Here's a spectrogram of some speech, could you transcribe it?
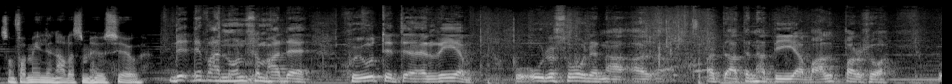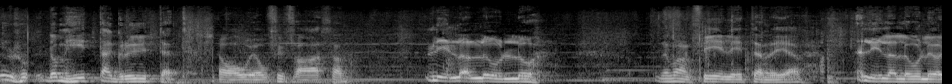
som familjen hade som husdjur. Det, det var någon som hade skjutit en rev och, och då såg den att, att, att den hade dia valpar och så. De hittade grytet. Ja, ja fy fasen. Lilla Lollo. Det var en fin liten rev. Lilla Lollo,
